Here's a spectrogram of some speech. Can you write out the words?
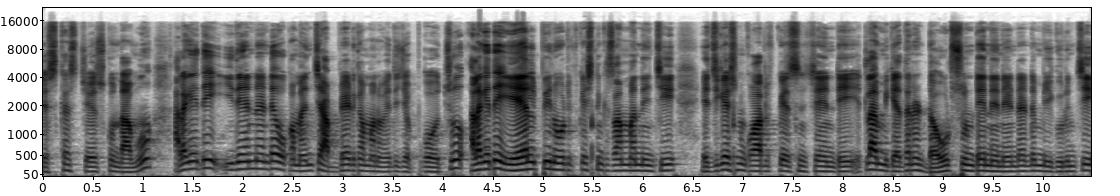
డిస్కస్ చేసుకుందాము. అలాగైతే ఇదేంటంటే ఒక మంచి అప్డేట్గా మనం అయితే చెప్పుకోవచ్చు. అలాగైతే ఏఎల్పి నోటిఫికేషన్కి సంబంధించి ఎడ్యుకేషన్ క్వాలిఫికేషన్స్ ఏంటి ఇట్లా మీకు ఏదైనా డౌట్స్ ఉంటే నేను ఏంటంటే మీ గురించి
